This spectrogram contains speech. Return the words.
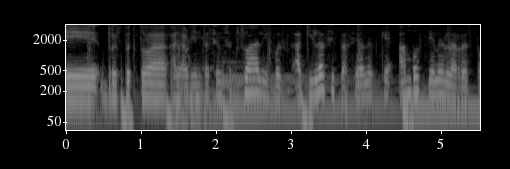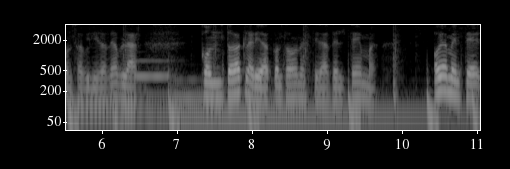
eh, respecto a, la orientación sexual y pues aquí la situación es que ambos tienen la responsabilidad de hablar con toda claridad, con toda honestidad del tema. Obviamente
